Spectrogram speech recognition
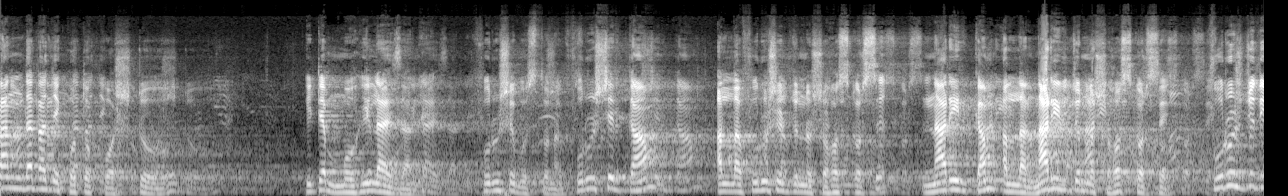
রান্দাটা যে কত কষ্ট, এটা মহিলায় জানে, পুরুষে বুঝতো না। পুরুষের কাম আল্লাহ পুরুষের জন্য সহজ করছে, নারীর কাম আল্লাহ নারীর জন্য সহজ করছে। পুরুষ যদি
